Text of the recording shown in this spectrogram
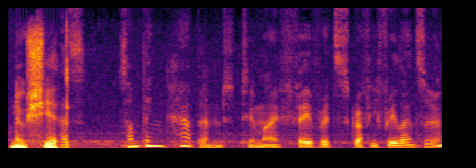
No shit. Has something happened to my favorite scruffy freelancer?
